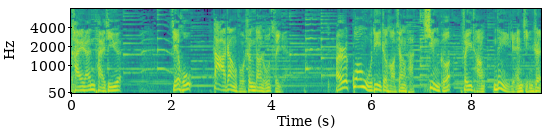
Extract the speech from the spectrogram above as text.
慨然叹息曰：“嗟乎！大丈夫生当如此也。”而光武帝正好相反，性格非常内敛谨慎，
